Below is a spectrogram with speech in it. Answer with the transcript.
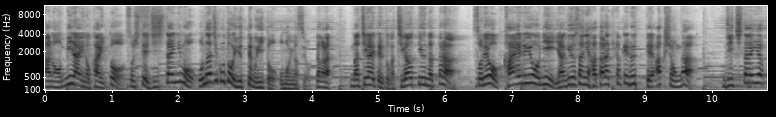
あの未来の会とそして自治体にも同じことを言ってもいいと思いますよだから間違えてるとか違うっていうんだったらそれを変えるように柳生さんに働きかけるってアクションが自治体や、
